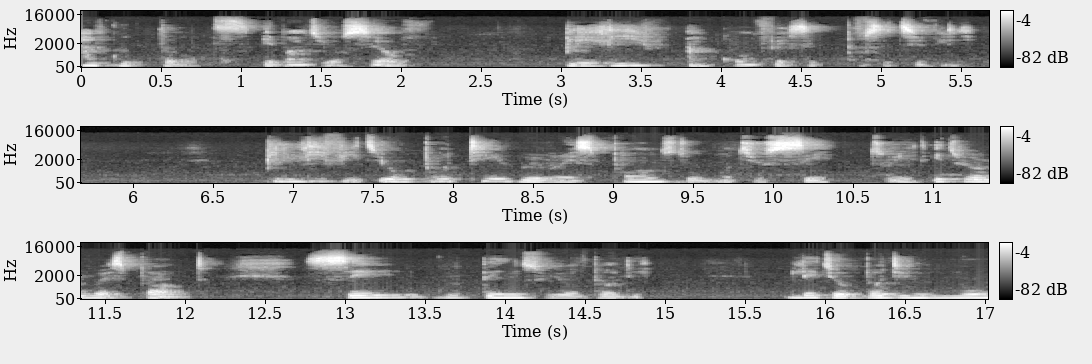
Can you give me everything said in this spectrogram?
Have good thoughts about yourself. Believe and confess it positively. Believe it. Your body will respond to what you say to it. It will respond. Say good things to your body. Let your body know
